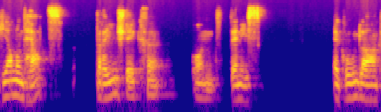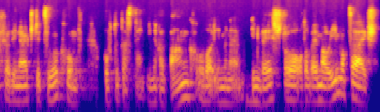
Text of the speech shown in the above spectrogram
Hirn und Herz reinstecken und dann ist eine Grundlage für die nächste Zukunft. Ob du das dann in einer Bank oder in einem Investor oder wem auch immer zeigst,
